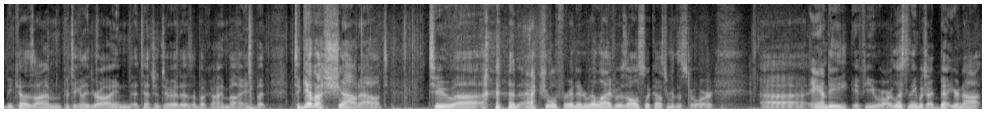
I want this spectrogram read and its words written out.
because I'm particularly drawing attention to it as a book I'm buying, but to give a shout out to uh, an actual friend in real life who is also a customer of the store. Uh, Andy, if you are listening, which I bet you're not,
